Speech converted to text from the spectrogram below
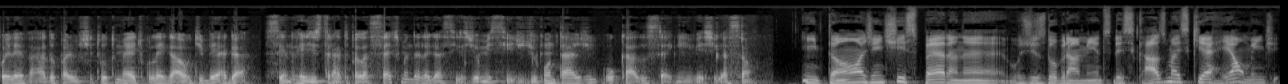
foi levado para o Instituto Médico Legal de BH. Sendo registrado pela 7 Delegacia de Homicídio de Contagem, o caso segue em investigação. Então a gente espera, né, os desdobramentos desse caso, mas que é realmente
